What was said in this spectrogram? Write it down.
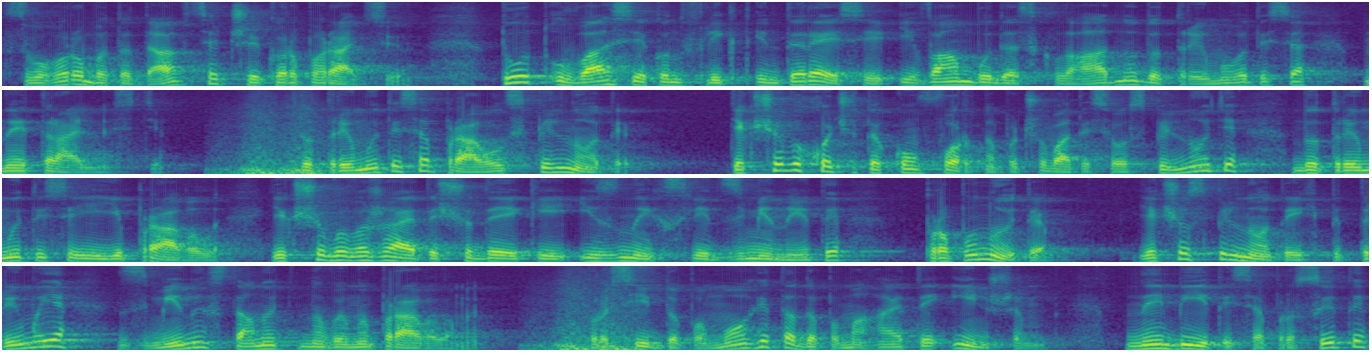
свого роботодавця чи корпорацію. Тут у вас є конфлікт інтересів, і вам буде складно дотримуватися нейтральності. Дотримуйтеся правил спільноти. Якщо ви хочете комфортно почуватися у спільноті, дотримуйтеся її правил. Якщо ви вважаєте, що деякий із них слід змінити, пропонуйте. Якщо спільнота їх підтримує, зміни стануть новими правилами. Просіть допомоги та допомагайте іншим. Не бійтеся просити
